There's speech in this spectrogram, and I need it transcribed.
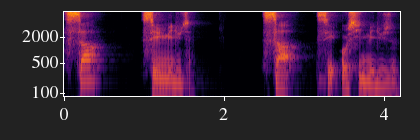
Ça, c'est une méduse. Ça, c'est aussi une méduse.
